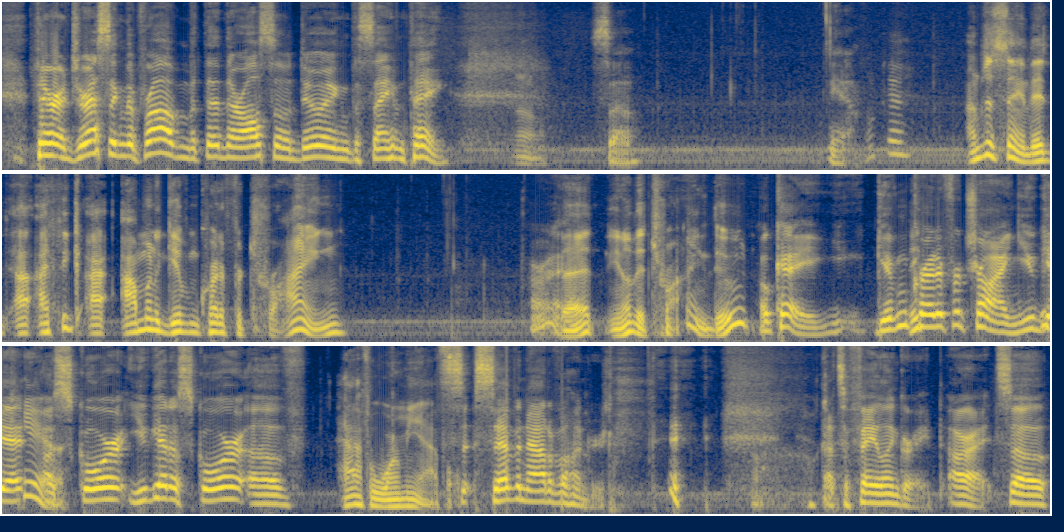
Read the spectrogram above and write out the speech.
they're addressing the problem, but then they're also doing the same thing. Oh. So, yeah, okay. I'm just saying that I, I think I, I'm going to give them credit for trying. All right. That you know they're trying, dude. Okay, give them credit for trying. You get care. a score. You get a score of Half a wormy apple. s- seven out of a hundred. That's a failing grade. All right, so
